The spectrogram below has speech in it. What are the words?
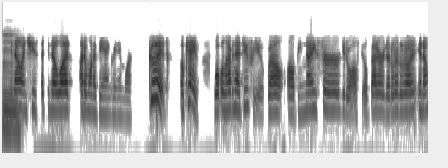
mm. you know, and she said, you know what? I don't want to be angry anymore. Good. Okay. What will having that do for you? Well, I'll be nicer. You know, I'll feel better. Da, da, da, you know.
